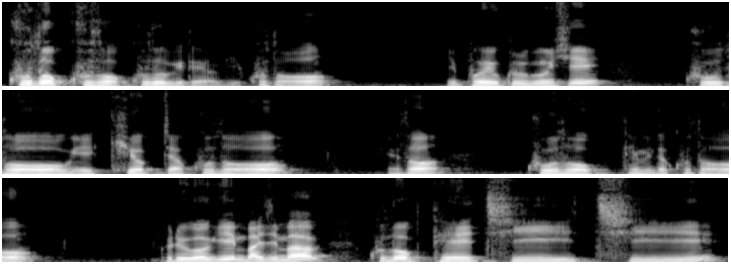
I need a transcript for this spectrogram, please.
구속, 구속, 구속이 돼요. 여기 구속. 이 보유 굵은 시 구속, 이 기억자 구속. 그래서 구속됩니다. 구속. 그리고 여기 마지막 구속 대 지, 지.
